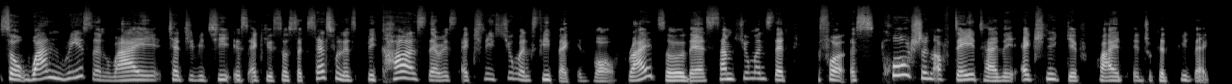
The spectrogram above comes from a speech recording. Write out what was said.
so one reason why ChatGPT is actually so successful is because there is actually human feedback involved, right? So there's some humans that for a portion of data, they actually give quite intricate feedback.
